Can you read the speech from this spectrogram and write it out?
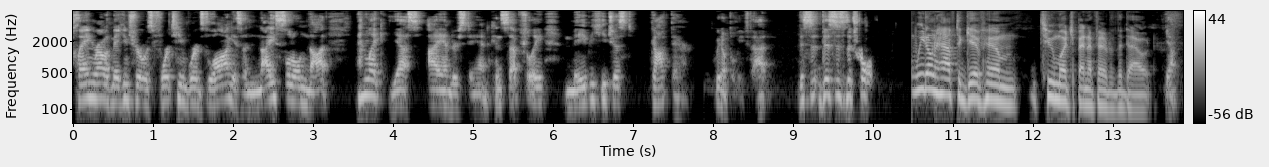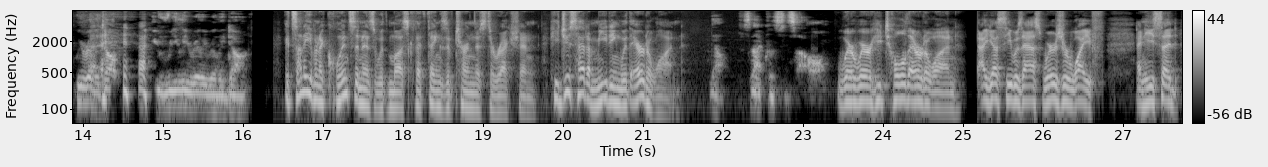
playing around with making sure it was 14 words long is a nice little nod. And like, yes, I understand conceptually. Maybe he just got there. We don't believe that. This is this is the troll. we don't have to give him too much benefit of the doubt Yeah, we really don't. we really, really, really don't. It's not even a coincidence with Musk that things have turned this direction. He just had a meeting with Erdogan No, it's not coincidence at all. where where he told Erdogan, I guess he was asked, "Where's your wife?" and he said,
